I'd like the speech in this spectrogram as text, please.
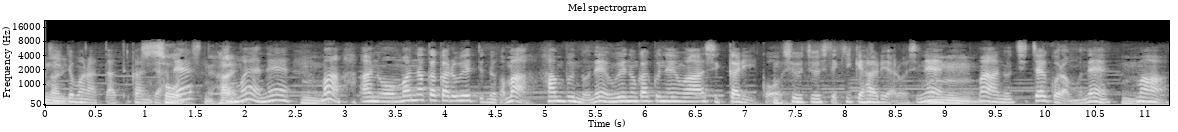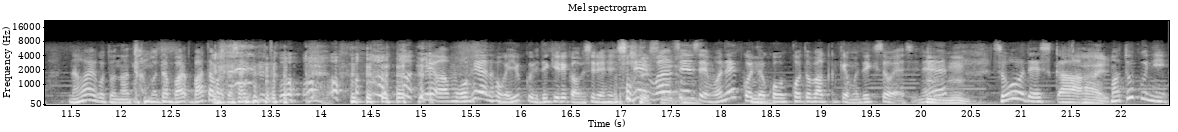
聞いてもらったって感じだね。そうね。はい。まやね。うん。まあ、あの、真ん中から上っていうのが、まあ、半分のね、上の学年はしっかり、こう集中して聞けはるやろうしね。うん。まあ、あの、ちっちゃい子らもね、うん。まあ、長いことになったらまたババタバタされると、ね、あもうお部屋の方がゆっくりできるかもしれへんしね。ね。まあ、先生もね、こうやってこう言葉かけもできそうやしね。うんうん。そうですか。はい。まあ、特に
